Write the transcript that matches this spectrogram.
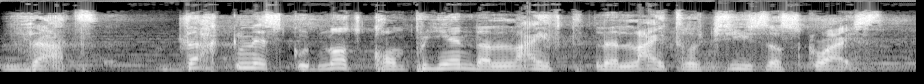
that darkness could not comprehend the light, the light of Jesus Christ,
